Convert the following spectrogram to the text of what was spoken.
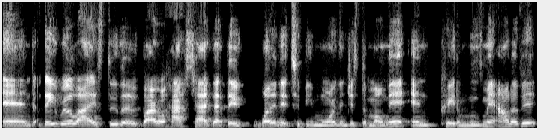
And they realized through the viral hashtag that they wanted it to be more than just a moment and create a movement out of it.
